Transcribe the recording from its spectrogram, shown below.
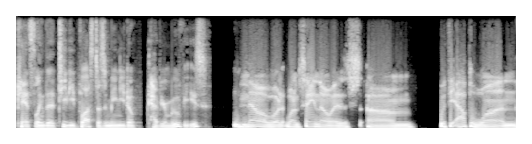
canceling the TV Plus doesn't mean you don't have your movies. Mm-hmm. no, what what I'm saying though is um, with the Apple One.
